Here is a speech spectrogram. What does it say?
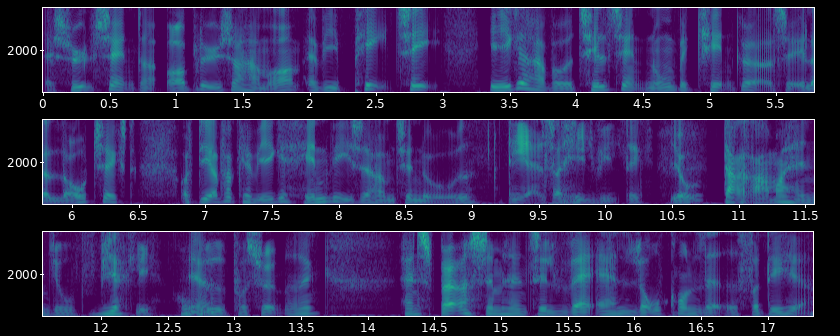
asylcenter oplyser ham om, at vi pt ikke har fået tilsendt nogen bekendtgørelse eller lovtekst, og derfor kan vi ikke henvise ham til noget. Det er altså helt vildt, ikke? Jo. Der rammer han jo virkelig hovedet ja. på sømmet, ikke? Han spørger simpelthen til, hvad er lovgrundlaget for det her?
